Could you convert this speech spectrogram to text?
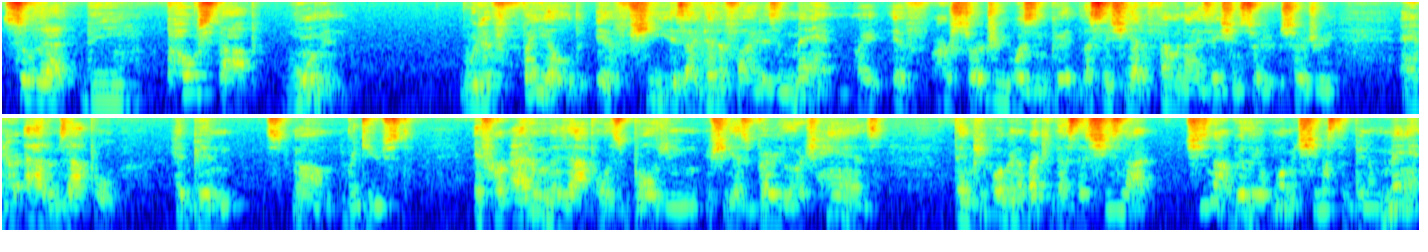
so that the post-op woman would have failed if she is identified as a man, right? If her surgery wasn't good, let's say she had a feminization sur surgery and her Adam's apple had been um, reduced. If her Adam's apple is bulging, if she has very large hands, then people are going to recognize that she's not she's not really a woman. She must have been a man.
